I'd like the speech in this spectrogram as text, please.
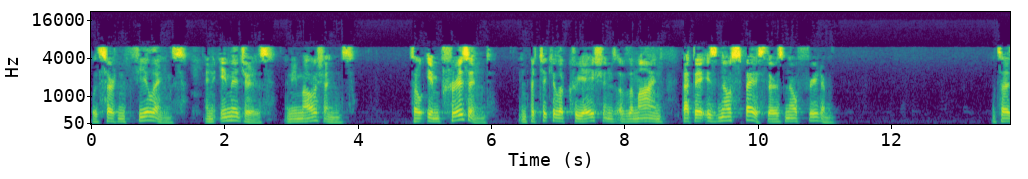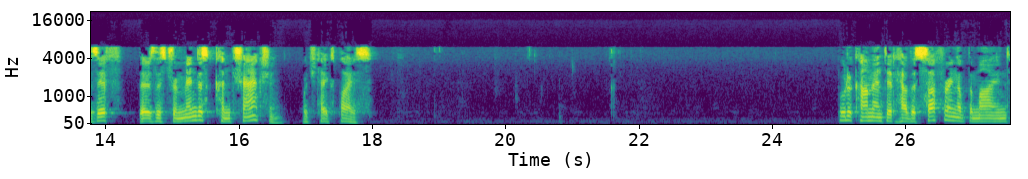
with certain feelings and images and emotions, so imprisoned in particular creations of the mind that there is no space, there is no freedom. It's as if there's this tremendous contraction which takes place. Buddha commented how the suffering of the mind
